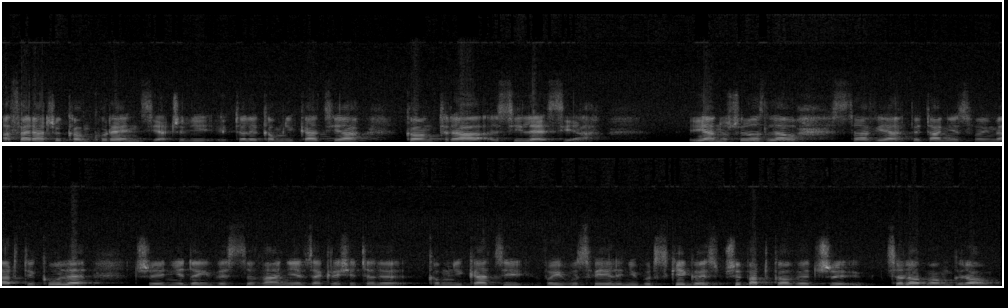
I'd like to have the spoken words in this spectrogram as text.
Afera czy konkurencja, czyli telekomunikacja kontra Silesia. Janusz Rozlał stawia pytanie w swoim artykule, czy niedoinwestowanie w zakresie telekomunikacji w województwie jeleniogórskiego jest przypadkowe, czy celową grą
